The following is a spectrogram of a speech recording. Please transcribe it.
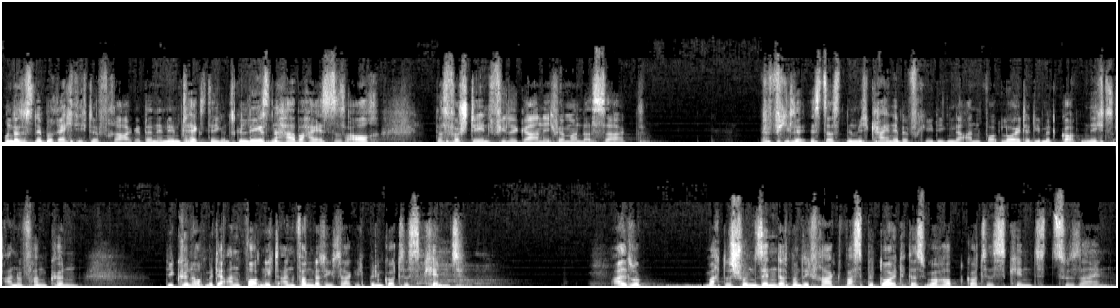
Und das ist eine berechtigte Frage, denn in dem Text, den ich uns gelesen habe, heißt es auch, das verstehen viele gar nicht, wenn man das sagt. Für viele ist das nämlich keine befriedigende Antwort. Leute, die mit Gott nichts anfangen können, die können auch mit der Antwort nichts anfangen, dass ich sage, ich bin Gottes Kind. Also macht es schon Sinn, dass man sich fragt, was bedeutet das überhaupt, Gottes Kind zu sein?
